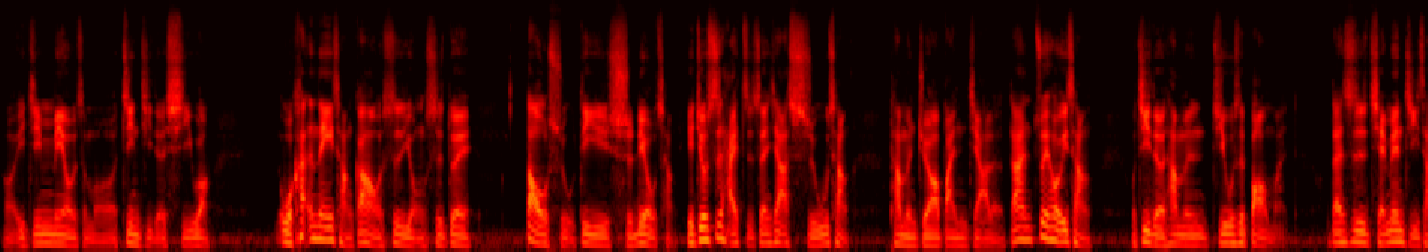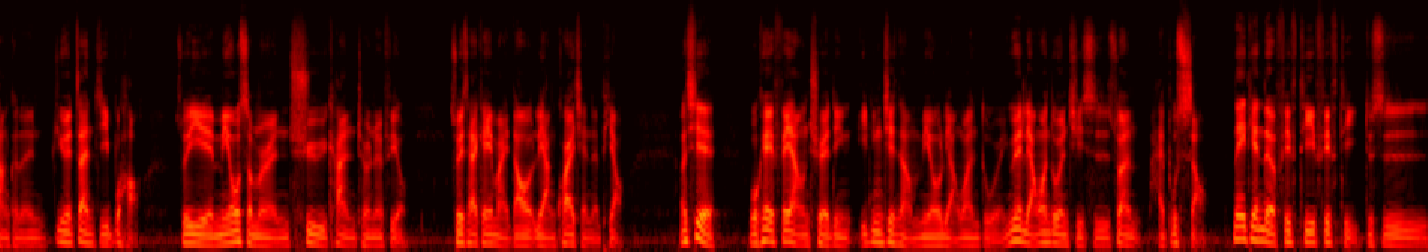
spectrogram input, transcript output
哦已经没有什么晋级的希望。我看的那一场刚好是勇士队倒数第十六场，也就是还只剩下十五场，他们就要搬家了。当然最后一场我记得他们几乎是爆满，但是前面几场可能因为战绩不好，所以也没有什么人去看 Turner Field，所以才可以买到两块钱的票。而且我可以非常确定，一定现场没有两万多人，因为两万多人其实算还不少。那天的 fifty fifty 就是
